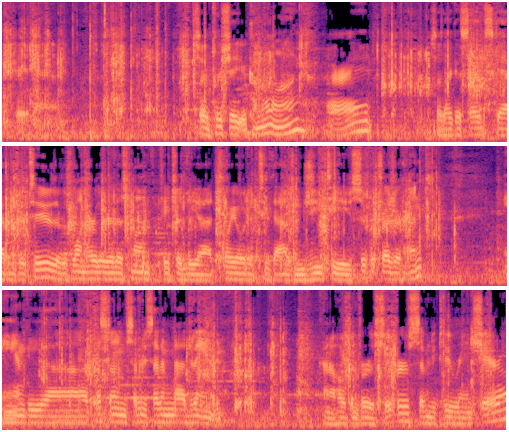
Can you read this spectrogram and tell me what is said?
Okay, then. So I appreciate you coming along. Alright. So, like I said, Scavenger 2. There was one earlier this month featured the uh, Toyota 2000 GT Super Treasure Hunt and the uh, custom 77 Dodge Van. Kind of hoping for a Super 72 Ranchero.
